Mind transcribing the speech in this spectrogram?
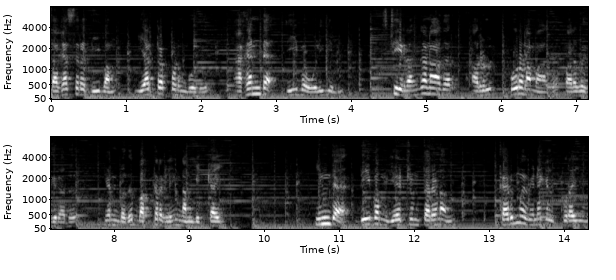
சகஸ்ர தீபம் ஏற்றப்படும் போது அகண்ட தீப ஒளியில் ஸ்ரீ ரங்கநாதர் அருள் பூரணமாக பரவுகிறது என்பது பக்தர்களின் நம்பிக்கை. இந்த தீபம் ஏற்றும் தருணம் கர்ம வினைகள் குறையும்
